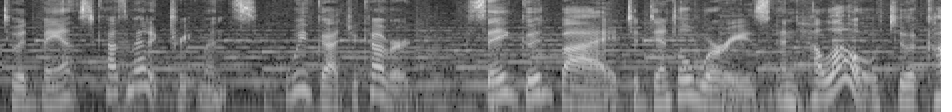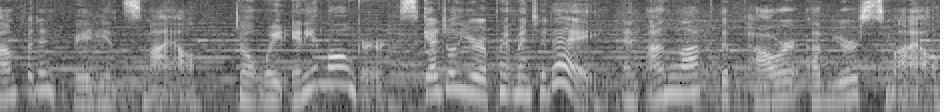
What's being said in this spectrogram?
to advanced cosmetic treatments, we've got you covered. Say goodbye to dental worries and hello to a confident, radiant smile. Don't wait any longer. Schedule your appointment today and unlock the power of your smile.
